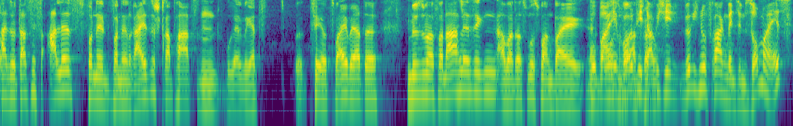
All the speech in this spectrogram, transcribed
also das ist alles von den, von den Reisestrapazen, wo wir jetzt CO2-Werte müssen wir vernachlässigen, aber das muss man bei Wobei, Wolfi, darf ich dich wirklich nur fragen, wenn es im Sommer ist,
